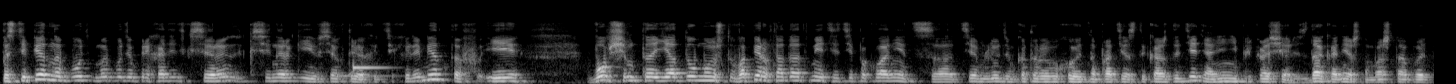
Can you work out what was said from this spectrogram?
постепенно будь, мы будем приходить к, к синергии всех трех этих элементов, и, в общем-то, я думаю, что, во-первых, надо отметить и поклониться тем людям, которые выходят на протесты каждый день, они не прекращались. Да, конечно, масштабы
